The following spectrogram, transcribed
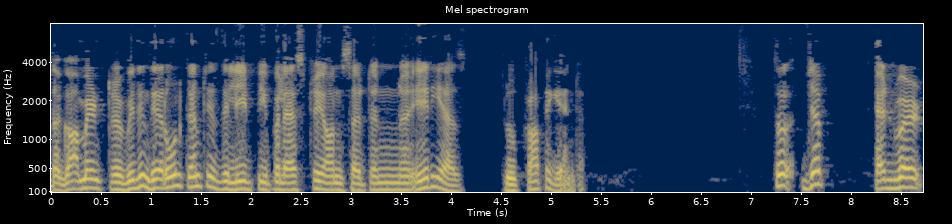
the government with in their own countries that people eastern areas through propaganda تو جب ایڈورڈ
